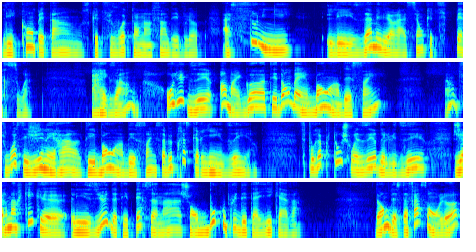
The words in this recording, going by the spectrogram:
les compétences que tu vois que ton enfant développe, à souligner les améliorations que tu perçois. Par exemple, au lieu de dire Oh my God, t'es donc bien bon en dessin, hein, tu vois, c'est général, t'es bon en dessin, ça veut presque rien dire. Tu pourrais plutôt choisir de lui dire J'ai remarqué que les yeux de tes personnages sont beaucoup plus détaillés qu'avant. Donc, de cette façon-là,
